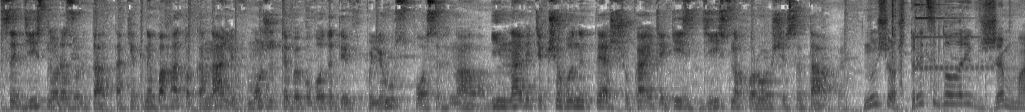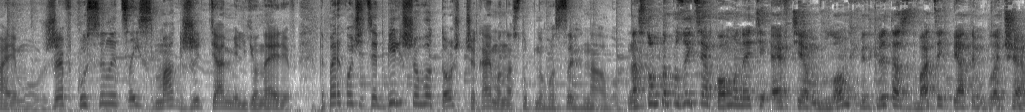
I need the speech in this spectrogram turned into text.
це дійсно результат, так як небагато каналів можуть тебе виводити в плюс по сигналам. І навіть якщо вони теж шукають якісь дійсно хороші сетапи. Ну що ж, 30 доларів вже маємо, вже вкусили цей смак життя мільйонерів. Тепер хочеться більшого, тож чекаємо наступного сигналу. Наступна позиція по монеті FTM Vlong відкрита з 25-м плечем,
